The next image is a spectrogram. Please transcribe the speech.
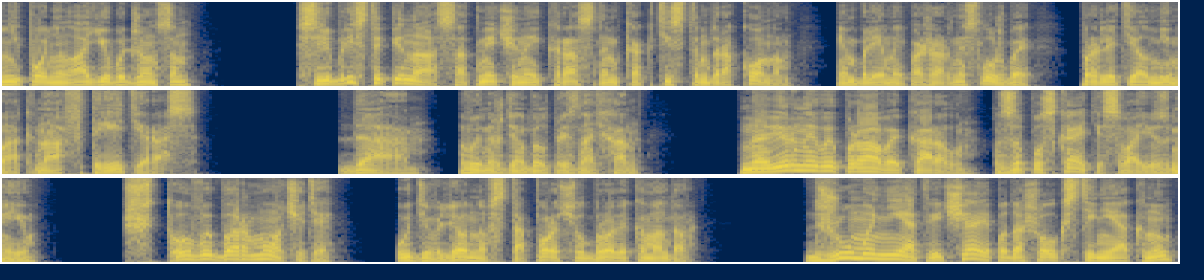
Не понял Аюба Джонсон. Серебристый пенас, отмеченный красным когтистым драконом, эмблемой пожарной службы, пролетел мимо окна в третий раз. Да, вынужден был признать хан. Наверное, вы правы, Карл. Запускайте свою змею. Что вы бормочете? Удивленно встопорочил брови командор. Джума, не отвечая, подошел к стене окну,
